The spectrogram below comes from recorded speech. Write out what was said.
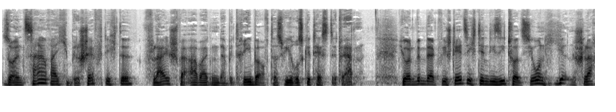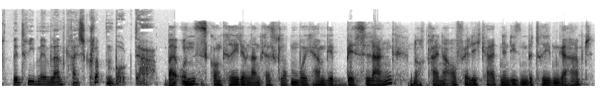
sollen zahlreiche Beschäftigte fleischverarbeitender Betriebe auf das Virus getestet werden. Johann Wimberg, wie stellt sich denn die Situation hier in Schlachtbetrieben im Landkreis Kloppenburg dar? Bei uns konkret im Landkreis Kloppenburg haben wir bislang noch keine Auffälligkeiten in diesen Betrieben gehabt.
